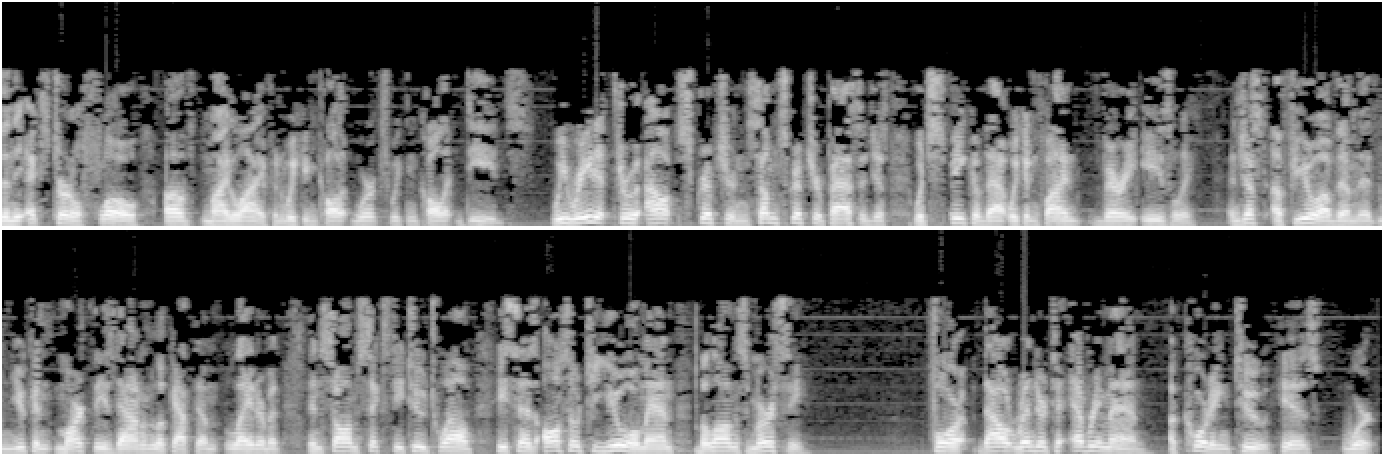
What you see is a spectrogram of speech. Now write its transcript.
then the external flow of my life. And we can call it works, we can call it deeds. We read it throughout scripture and some scripture passages which speak of that we can find very easily. And just a few of them that you can mark these down and look at them later. But in Psalm 62:12, he says, "Also to you, O man, belongs mercy, for thou render to every man according to his work."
